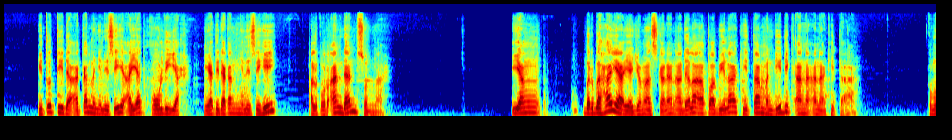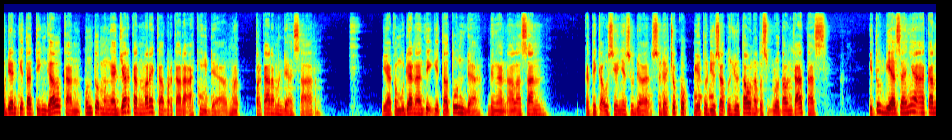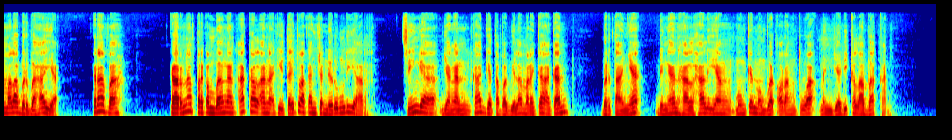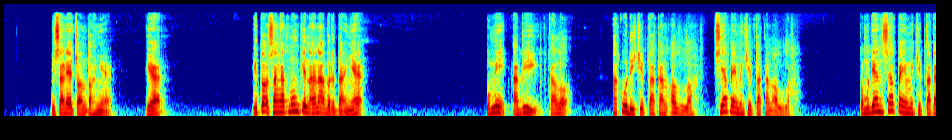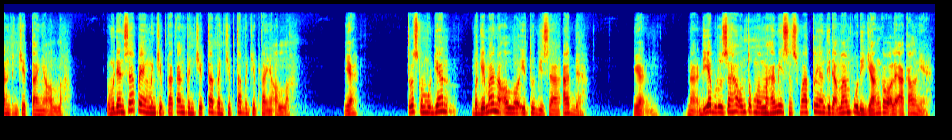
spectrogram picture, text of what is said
itu tidak akan menyelisihi ayat kauliyah. Ya, tidak akan menyelisihi Al-Quran dan Sunnah. Yang berbahaya ya jemaah sekalian adalah apabila kita mendidik anak-anak kita kemudian kita tinggalkan untuk mengajarkan mereka perkara akidah, perkara mendasar, ya kemudian nanti kita tunda dengan alasan ketika usianya sudah sudah cukup yaitu di usia 7 tahun atau 10 tahun ke atas, itu biasanya akan malah berbahaya. Kenapa? Karena perkembangan akal anak kita itu akan cenderung liar. Sehingga jangan kaget apabila mereka akan bertanya dengan hal-hal yang mungkin membuat orang tua menjadi kelabakan. Misalnya contohnya, ya, itu sangat mungkin anak bertanya, Umi, Abi, kalau aku diciptakan Allah, siapa yang menciptakan Allah? Kemudian siapa yang menciptakan penciptanya Allah? Kemudian siapa yang menciptakan pencipta-pencipta penciptanya Allah? Ya. Terus kemudian bagaimana Allah itu bisa ada? Ya, Nah, dia berusaha untuk memahami sesuatu yang tidak mampu dijangkau oleh akalnya.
